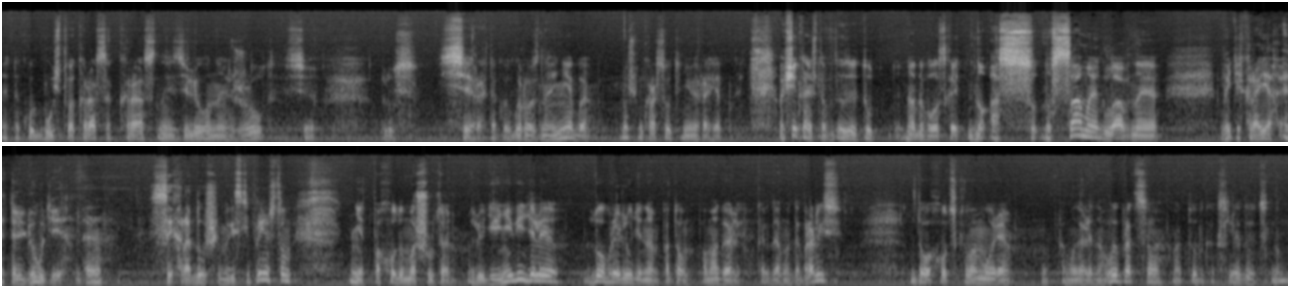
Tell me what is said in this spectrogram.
Это такое буйство красок, красное, зеленое, желтое, все. Плюс серое такое грозное небо. В общем, красота невероятная. Вообще, конечно, тут надо было сказать, но, но самое главное в этих краях – это люди, да? с их радушием и гостеприимством. Нет, по ходу маршрута людей не видели. Добрые люди нам потом помогали, когда мы добрались до Охотского моря. Помогали нам выбраться оттуда как следует. Ну,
